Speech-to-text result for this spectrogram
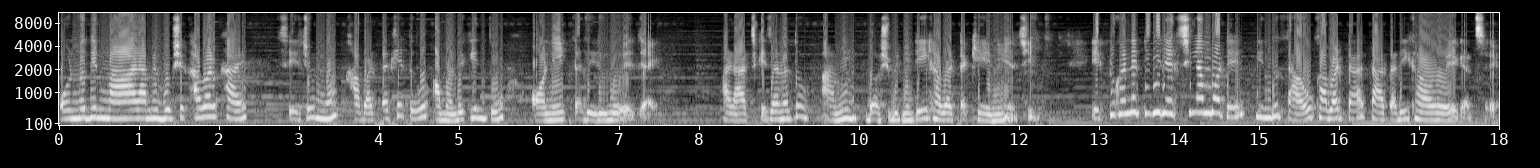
অন্যদিন মা আর আমি বসে খাবার খাই সেই জন্য খাবারটা খেতেও আমাদের কিন্তু অনেকটা দেরি হয়ে যায়। আর আজকে জানো তো, আমি দশ মিনিটেই খাবারটা খেয়ে নিয়েছি। একটুখানি টিভি দেখছিলাম বটে, কিন্তু তাও খাবারটা তাড়াতাড়ি খাওয়া হয়ে গেছে।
